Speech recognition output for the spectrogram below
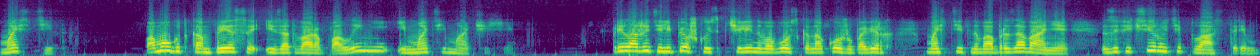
мастит. Помогут компрессы из отвара полыни и мати-мачехи. Приложите лепешку из пчелиного воска на кожу поверх маститного образования, зафиксируйте пластырем.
